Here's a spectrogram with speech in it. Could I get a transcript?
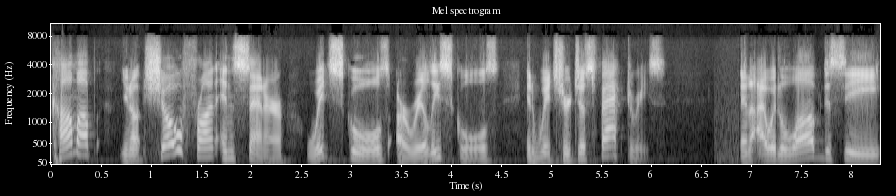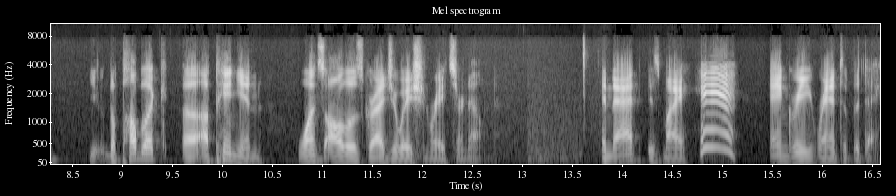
Come up, you know, show front and center which schools are really schools and which are just factories. And I would love to see the public uh, opinion once all those graduation rates are known. And that is my eh, angry rant of the day.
